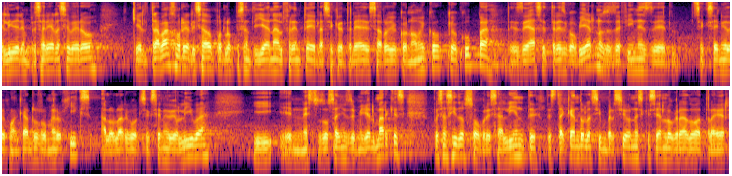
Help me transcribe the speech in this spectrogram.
El líder empresarial aseveró que el trabajo realizado por López Santillana al frente de la Secretaría de Desarrollo Económico, que ocupa desde hace tres gobiernos, desde fines del sexenio de Juan Carlos Romero Hicks, a lo largo del sexenio de Oliva y en estos dos años de Miguel Márquez, pues ha sido sobresaliente, destacando las inversiones que se han logrado atraer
